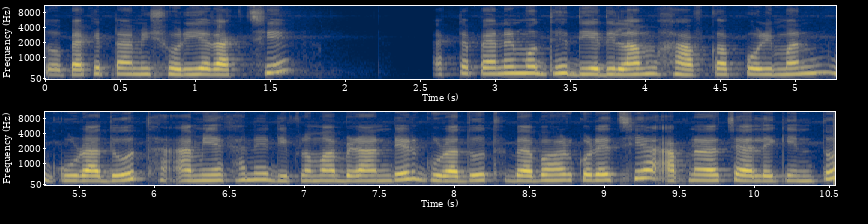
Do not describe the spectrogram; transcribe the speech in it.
তো প্যাকেটটা আমি সরিয়ে রাখছি। একটা প্যানের মধ্যে দিয়ে দিলাম হাফ কাপ পরিমাণ গুঁড়া দুধ। আমি এখানে ডিপ্লোমা ব্র্যান্ডের গুঁড়া দুধ ব্যবহার করেছি। আপনারা চাইলে কিন্তু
